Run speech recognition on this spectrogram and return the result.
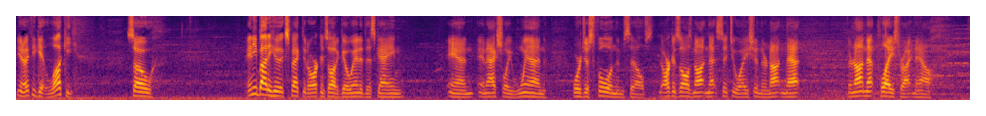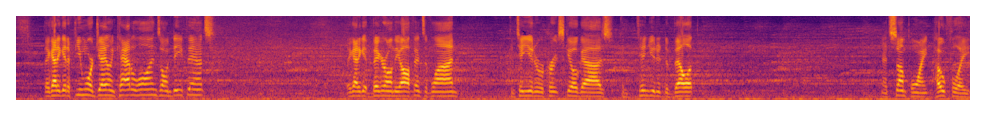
You know, if you get lucky. So, anybody who expected Arkansas to go into this game and, and actually win were just fooling themselves. Arkansas is not in that situation. They're not in that, they're not in that place right now. They got to get a few more Jalen Catalons on defense. They got to get bigger on the offensive line, continue to recruit skill guys, continue to develop. At some point, hopefully,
